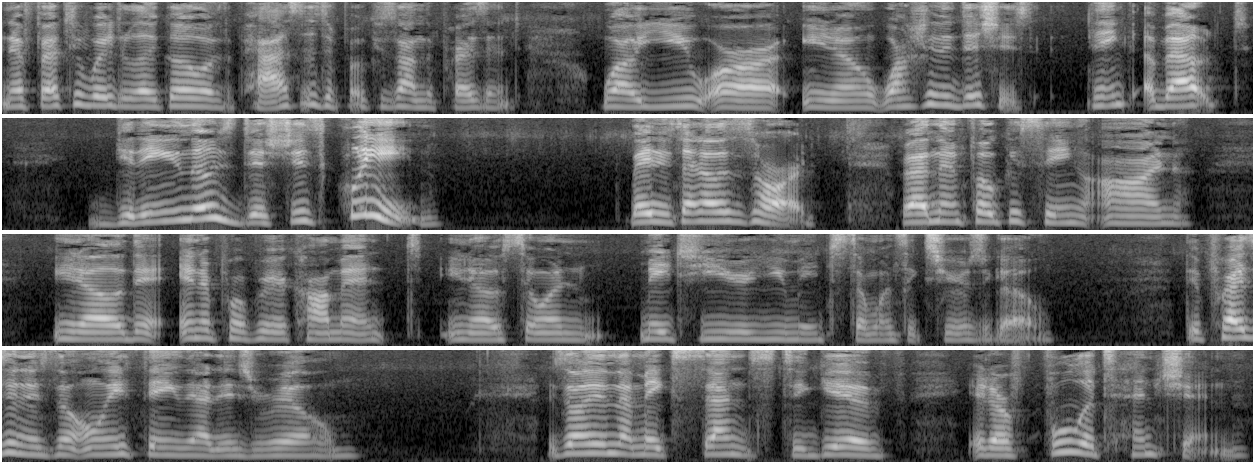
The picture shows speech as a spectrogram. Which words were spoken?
an effective way to let go of the past is to focus on the present while you are, you know, washing the dishes. Think about getting those dishes clean. Ladies, I know this is hard. Rather than focusing on, you know, the inappropriate comment, you know, someone made to you or you made to someone six years ago. The present is the only thing that is real. It's the only thing that makes sense to give it our full attention.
